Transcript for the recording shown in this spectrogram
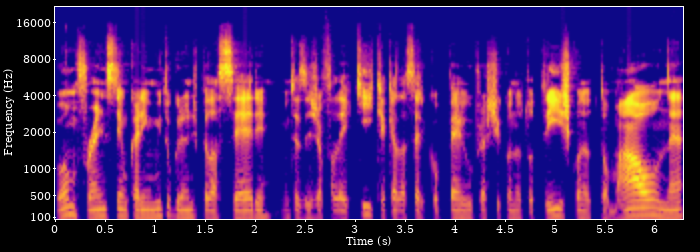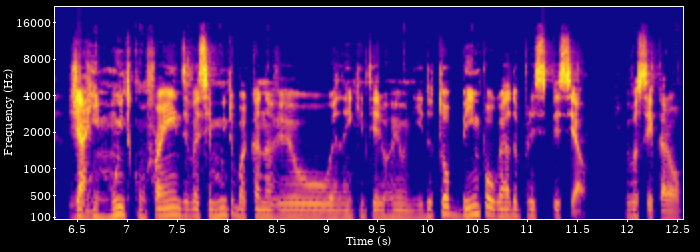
Eu amo Friends, tenho um carinho muito grande pela série. Muitas vezes já falei aqui que é aquela série que eu pego pra assistir quando eu tô triste, quando eu tô mal, né? Já ri muito com Friends e vai ser muito bacana ver o elenco inteiro reunido. Tô bem empolgado pra esse especial. E você, Carol?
